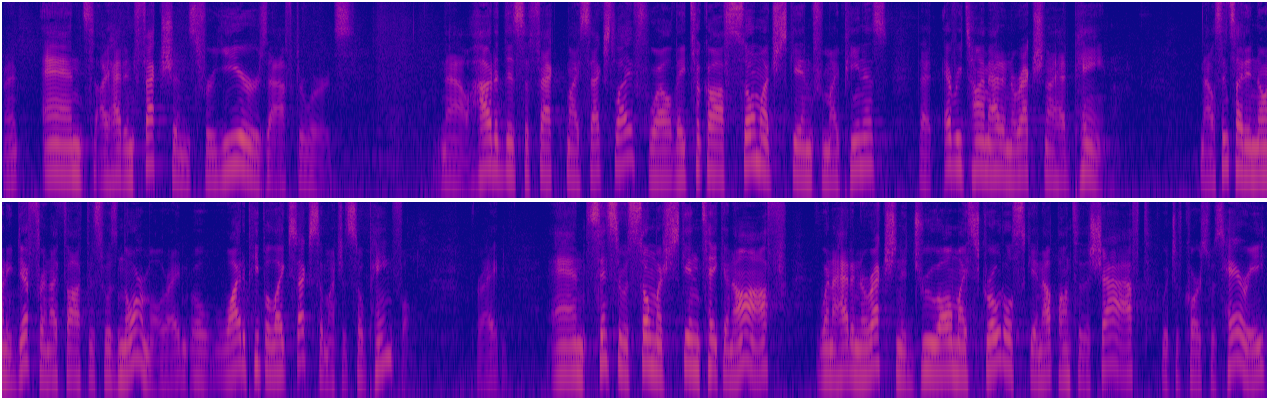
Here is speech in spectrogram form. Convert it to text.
Right? And I had infections for years afterwards. Now, how did this affect my sex life? Well, they took off so much skin from my penis that every time I had an erection, I had pain. Now, since I didn't know any different, I thought this was normal, right? Well, why do people like sex so much? It's so painful, right? And since there was so much skin taken off, when I had an erection, it drew all my scrotal skin up onto the shaft, which of course was hairy,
